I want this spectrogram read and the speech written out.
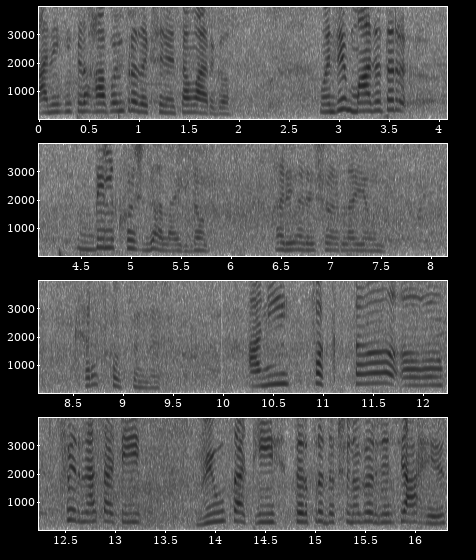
आणि इकडं हा पण प्रदक्षिणेचा मार्ग. म्हणजे माझं तर दिल खुश झाला एकदम हरिहरेश्वरला येऊन. खरंच खूप सुंदर. आणि फक्त फिरण्यासाठी व्ह्यूसाठी तर प्रदक्षिणा गरजेची आहेच.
